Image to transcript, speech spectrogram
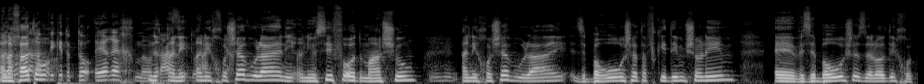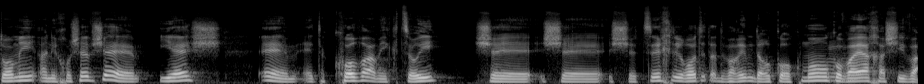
אני לא רוצה להפיק את אותו ערך מאותה אני, סיטואציה. אני חושב אולי, אני, אני אוסיף עוד משהו. Mm-hmm. אני חושב אולי, זה ברור שהתפקידים שונים, אה, וזה ברור שזה לא דיכוטומי. אני חושב שיש אה, את הכובע המקצועי, ש, ש, שצריך לראות את הדברים דרכו, כמו mm-hmm. כובעי החשיבה.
